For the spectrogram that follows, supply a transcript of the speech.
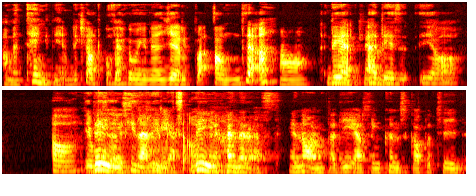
ja men tänk när jag blir klart och jag kommer kunna hjälpa andra. Ja, det verkligen. är det, ja, ja, jag blir det är ju pirrig, liksom. Det är ju generöst, enormt att ge sin kunskap och tid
